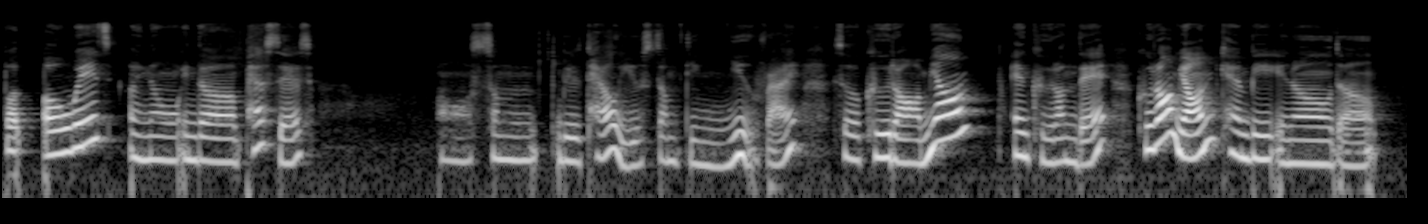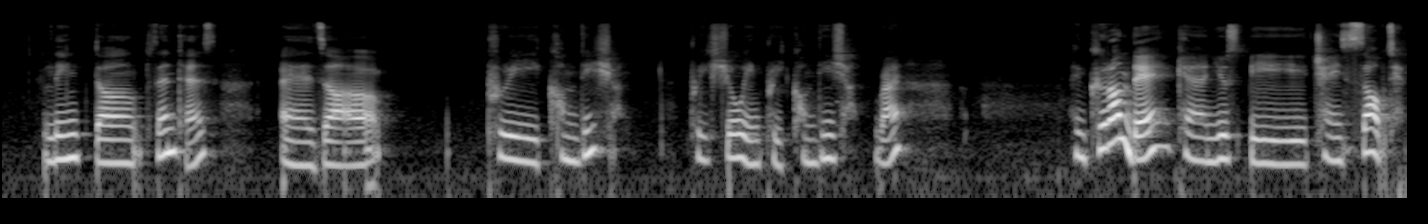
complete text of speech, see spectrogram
But always, you know, in the passage, uh, some will tell you something new, right? So 그러면 and 그런데 그러면 can be, you know, the link the sentence as a precondition. pre-showing precondition, right? 그런데 can use be change subject.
